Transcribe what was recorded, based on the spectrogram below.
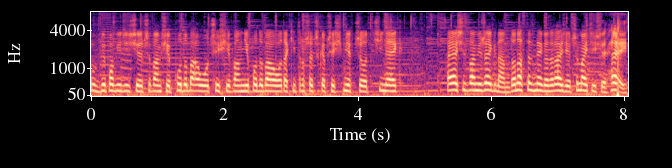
wypowiedzieć się, czy Wam się podobało, czy się Wam nie podobało, taki troszeczkę prześmiewczy odcinek. A ja się z Wami żegnam. Do następnego, na razie, trzymajcie się, hej!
